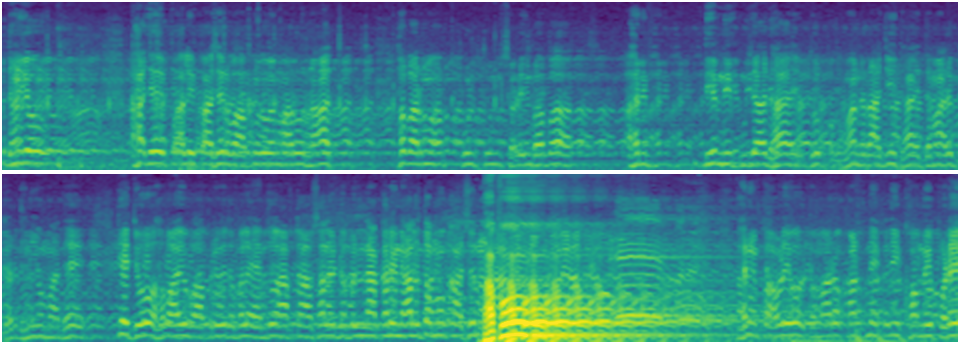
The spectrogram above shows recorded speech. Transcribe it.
ઘરધણીઓ આજે પાલી પાછળ વાપર્યો હોય મારો નાથ. સવારમાં ફૂલ તૂલ સળી બાબા અને દેવની પૂજા થાય તો ભગવાન રાજી થાય તમારે ઘર ધણીઓમાં થાય કે જો હવાયું વાપર્યું તો ભલે એમ તો આપતા આ ડબલ ના કરીને હાલો તો હું કાશું બાપુ. અને પાવળ્યો તમારો કંઠને કદી ખોમી પડે.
